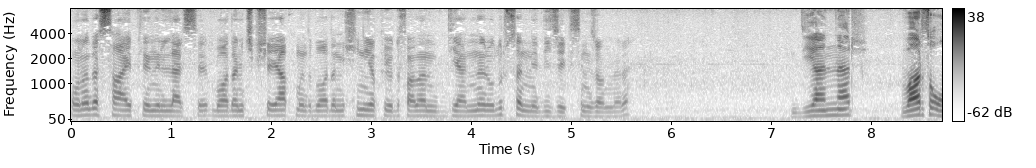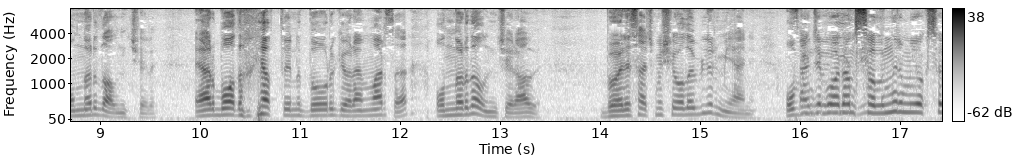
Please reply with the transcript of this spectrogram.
Ona da sahiplenirlerse bu adam hiçbir şey yapmadı bu adam işini yapıyordu falan diyenler olursa ne diyeceksiniz onlara? Diyenler varsa onları da alın içeri. Eğer bu adamın yaptığını doğru gören varsa onları da alın içeri abi. Böyle saçma şey olabilir mi yani? O Sence bu adam salınır mı yoksa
